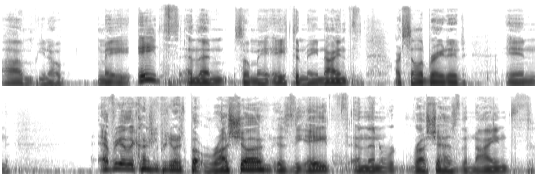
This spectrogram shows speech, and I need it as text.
Um, you know, May eighth, and then so May eighth and May 9th are celebrated in every other country pretty much but Russia is the 8th and then R- Russia has the ninth.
